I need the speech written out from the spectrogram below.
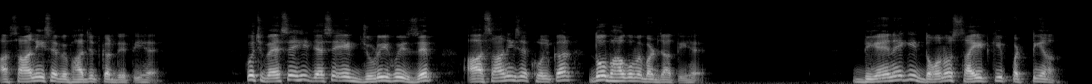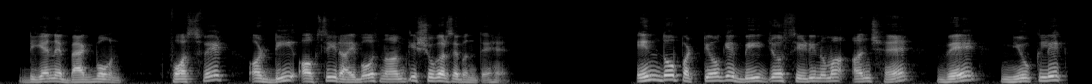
आसानी से विभाजित कर देती है। कुछ वैसे ही जैसे एक जुड़ी हुई जिप आसानी से खुलकर दो भागों में बढ़ जाती है। डीएनए की दोनों साइड की पट्टियाँ, डीएनए बैकबोन, फॉस्फेट और डीऑक्सीराइबोस नाम की शुगर से बनते हैं। इन दो पट्टियों के बीच जो सीढ़ीनुमा अंश हैं, वे न्यूक्लिक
